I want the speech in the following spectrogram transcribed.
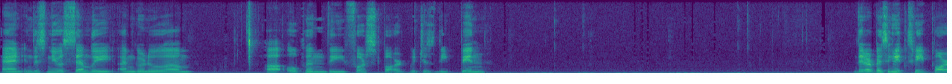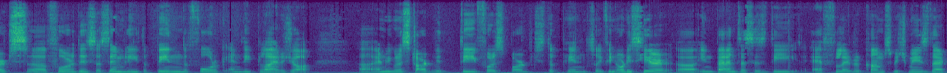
And in this new assembly I'm going to um, uh, open the first part which is the pin There are basically three parts uh, for this assembly, the pin, the fork, and the plier jaw. Uh, and we're going to start with the first part, which is the pin. So if you notice here uh, in parenthesis, the F letter comes, which means that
